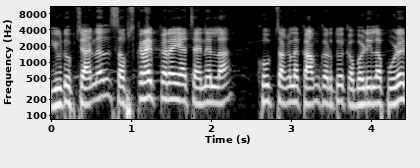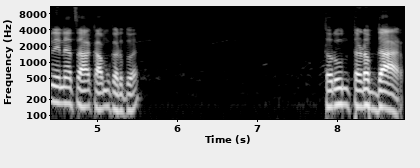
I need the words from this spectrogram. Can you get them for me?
YouTube channel subscribe करा या चॅनलला खूप चांगलं काम करतोय. कबड्डीला पुढे नेण्याचं हा काम करतोय. तरुण तडपदार.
